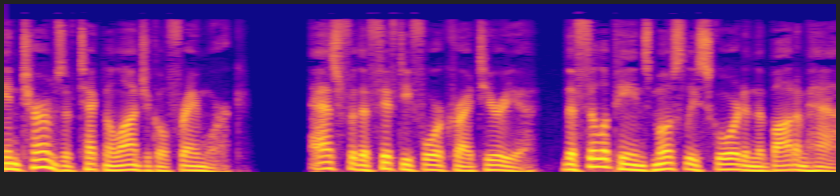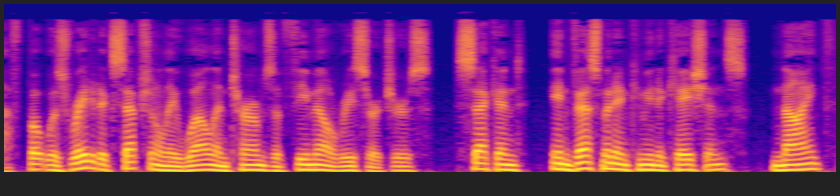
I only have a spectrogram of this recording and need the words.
in terms of technological framework. As for the 54 criteria, the Philippines mostly scored in the bottom half but was rated exceptionally well in terms of female researchers, second, investment in communications, ninth,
